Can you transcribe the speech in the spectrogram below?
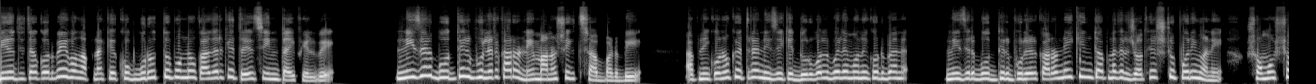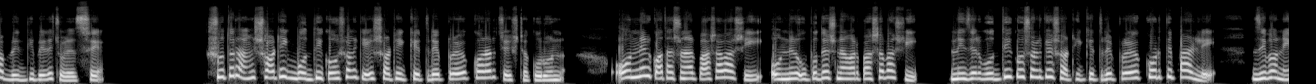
বিরোধিতা করবে এবং আপনাকে খুব গুরুত্বপূর্ণ কাজের ক্ষেত্রে চিন্তায় ফেলবে। নিজের বুদ্ধির ভুলের কারণে মানসিক চাপ বাড়বে। আপনি কোনো ক্ষেত্রে নিজেকে দুর্বল বলে মনে করবেন। নিজের বুদ্ধির ভুলের কারণেই কিন্তু আপনাদের যথেষ্ট পরিমাণে সমস্যা বৃদ্ধি পেতে চলেছে। সুতরাং সঠিক বুদ্ধি কৌশলকে সঠিক ক্ষেত্রে প্রয়োগ করার চেষ্টা করুন। অন্যের কথা শোনার পাশাপাশি, অন্যের উপদেশ নেওয়ার পাশাপাশি নিজের বুদ্ধি কৌশলকে সঠিক ক্ষেত্রে প্রয়োগ করতে পারলে জীবনে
